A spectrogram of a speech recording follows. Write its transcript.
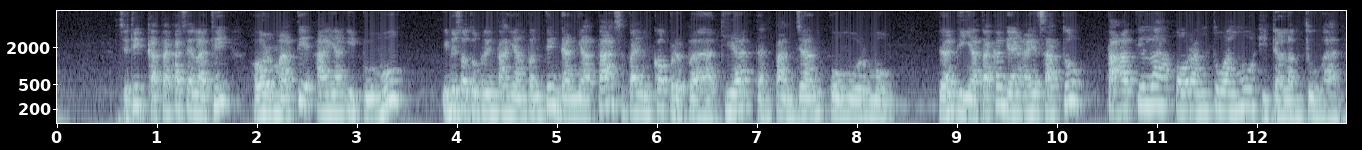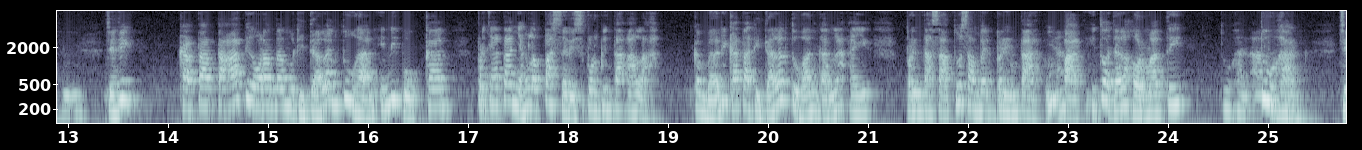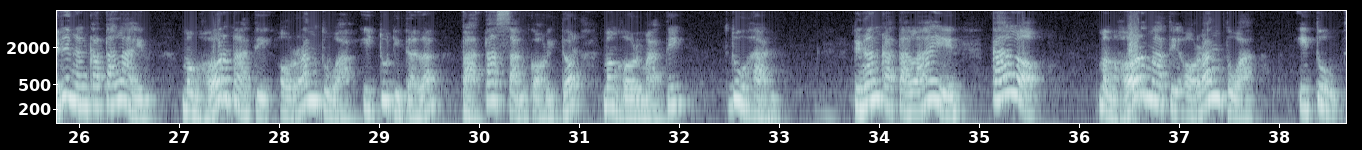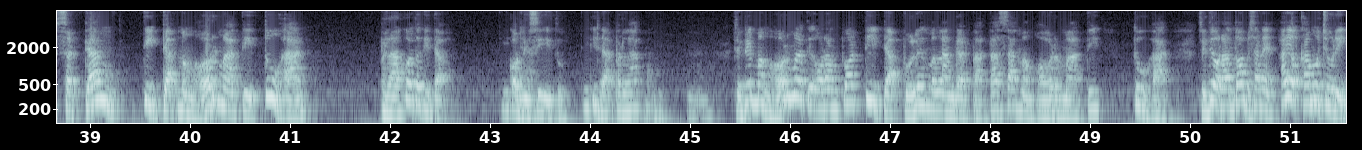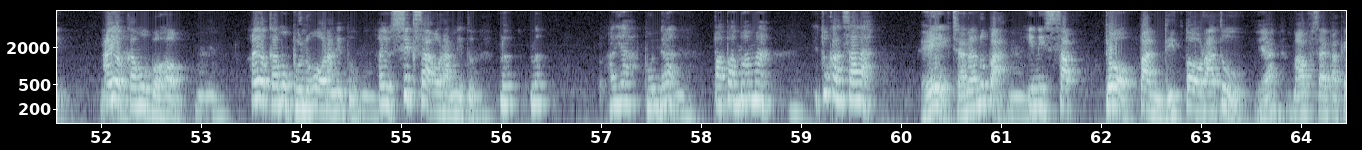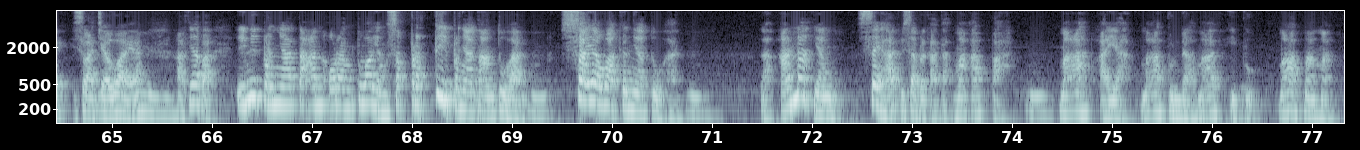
Jadi katakan saya lagi, hormati ayah ibumu. Ini suatu perintah yang penting dan nyata supaya engkau berbahagia dan panjang umurmu. Dan dinyatakan di ayat 1, taatilah orang tuamu di dalam Tuhan. Jadi kata taati orang tuamu di dalam Tuhan ini bukan pernyataan yang lepas dari sepuluh perintah Allah. Kembali kata di dalam Tuhan karena ayat perintah 1 sampai perintah 4 itu adalah hormati Tuhan Allah. Tuhan. Jadi dengan kata lain, menghormati orang tua itu di dalam batasan koridor menghormati Tuhan. Dengan kata lain, kalau menghormati orang tua itu sedang tidak menghormati Tuhan, berlaku atau tidak? Tidak. Kondisi itu tidak, berlaku. Jadi menghormati orang tua tidak boleh melanggar batasan menghormati Tuhan. Jadi orang tua misalnya, ayo kamu curi, ayo kamu bohong, ayo kamu bunuh orang itu, ayo siksa orang itu. Loh, loh, ayah, bunda, papa, mama, itu kan salah. Hei, jangan lupa, ini sabdo pandito ratu, ya. Maaf saya pakai istilah Jawa ya. Artinya apa? Ini pernyataan orang tua yang seperti pernyataan Tuhan. Saya wakilnya Tuhan. Nah, anak yang sehat bisa berkata, maaf pak, maaf ayah, maaf bunda, maaf ibu, maaf mama.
